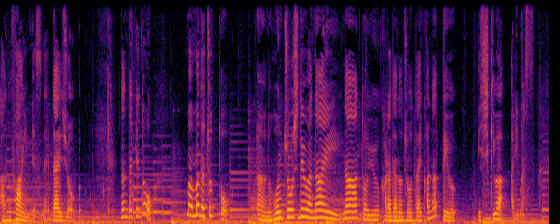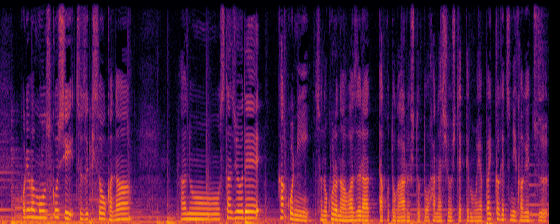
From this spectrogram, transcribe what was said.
あのファインですね。大丈夫。なんだけど、まあ、まだちょっとあの本調子ではないなという体の状態かなっていう意識はあります。これはもう少し続きそうかな。あのー、スタジオで過去にそのコロナを患ったことがある人と話をしててもやっぱり1ヶ月2ヶ月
